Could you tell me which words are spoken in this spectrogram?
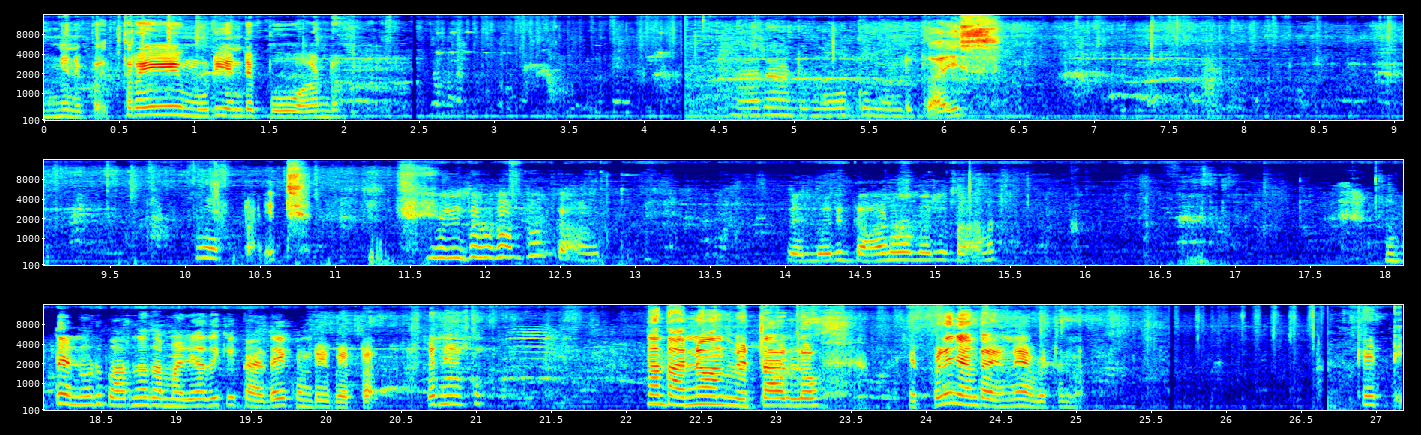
ഇങ്ങനെ ഇപ്പം ഇത്രയും മുടി എന്റെ പോവാ കണ്ടോ? ആരാണ്ട് നോക്കുന്നുണ്ട് ഗൈസ് എന്തോ? കാണും. വല്ലൊരു കാണുമെന്നൊരു സാധനം. മുത്ത എന്നോട് പറഞ്ഞതാ മര്യാദയ്ക്ക് കടയിൽ കൊണ്ടുപോയി വെട്ട അപ്പൊ ഞാൻ ഞാൻ തന്നെ വന്ന് വെട്ടാമല്ലോ എപ്പോഴും ഞാൻ തന്നെയാണ് വെട്ടുന്നത് കെട്ടി.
